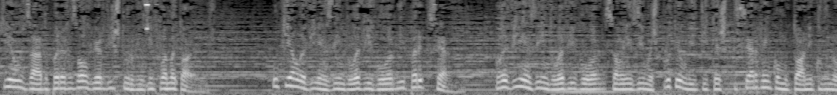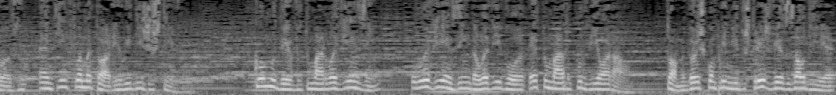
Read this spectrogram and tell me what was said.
que é usado para resolver distúrbios inflamatórios. O que é Lavienzin de Lavigor e para que serve? Lavienzin de Lavigor são enzimas proteolíticas que servem como tônico venoso, anti-inflamatório e digestivo. Como devo tomar Lavienzin? O Lavienzin da Lavigor é tomado por via oral. Tome dois comprimidos três vezes ao dia,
